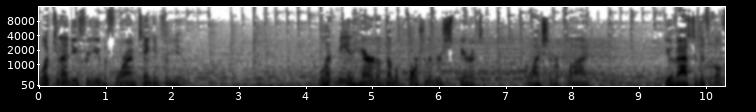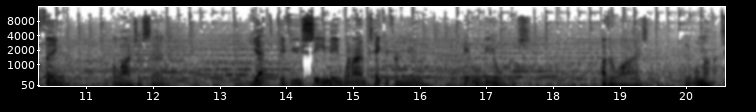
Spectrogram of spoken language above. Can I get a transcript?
what can I do for you before I am taken from you? Let me inherit a double portion of your spirit, Elisha replied. You have asked a difficult thing, Elijah said. Yet if you see me when I am taken from you, it will be yours. Otherwise, it will not.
